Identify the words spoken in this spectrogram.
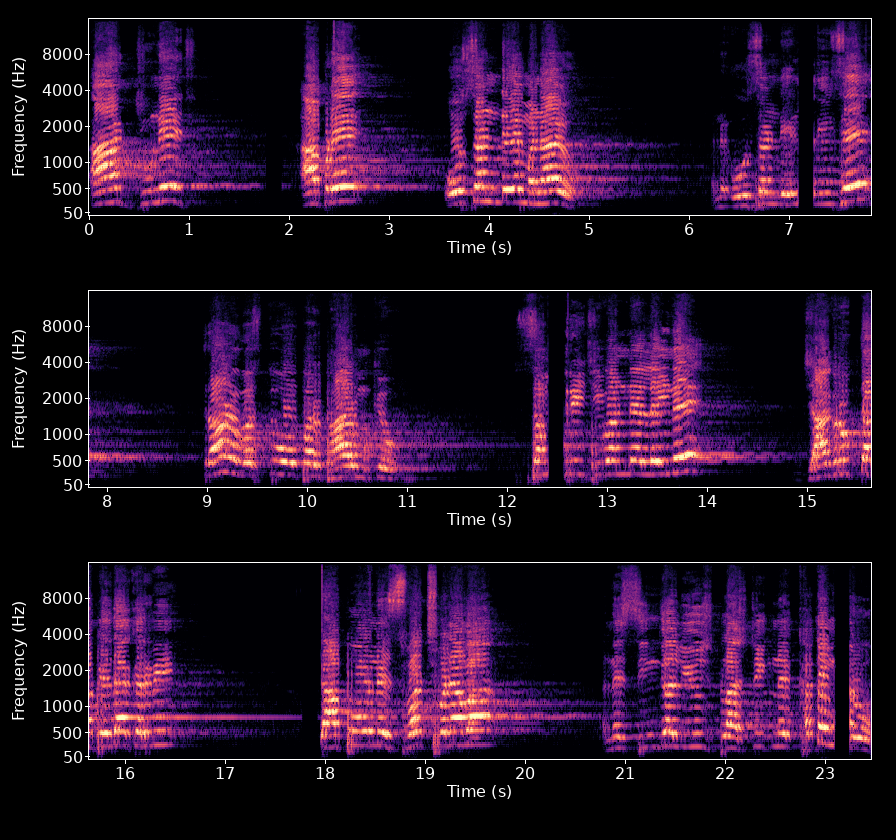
આઠ જૂને જ આપણે ઓશન ડે મનાયો. અને ઓશન ડે ના દિવસે ત્રણ વસ્તુઓ પર ભાર મૂક્યો. સમુદ્રી જીવનને લઈને જાગૃતતા પેદા કરવી ટાપુઓને સ્વચ્છ બનાવવા અને સિંગલ યુઝ પ્લાસ્ટિકને ખતમ કરવો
